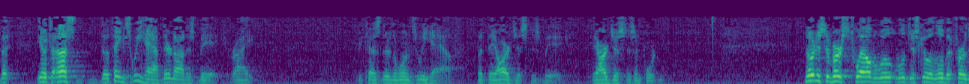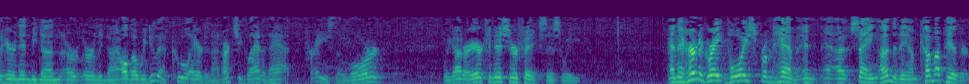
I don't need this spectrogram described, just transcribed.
but you know, to us, the things we have, they're not as big, right? Because they're the ones we have, but they are just as big. They are just as important. Notice in verse 12, we'll, we'll just go a little bit further here and then be done early tonight. Although we do have cool air tonight. Aren't you glad of that? Praise the Lord. We got our air conditioner fixed this week. And they heard a great voice from heaven uh, saying unto them, Come up hither.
